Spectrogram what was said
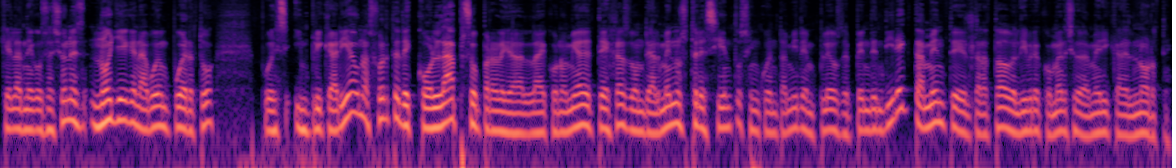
que las negociaciones no lleguen a buen puerto, pues implicaría una suerte de colapso para la, economía de Texas, donde al menos 350 mil empleos dependen directamente del Tratado de Libre Comercio de América del Norte.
